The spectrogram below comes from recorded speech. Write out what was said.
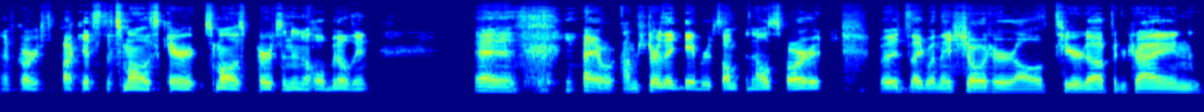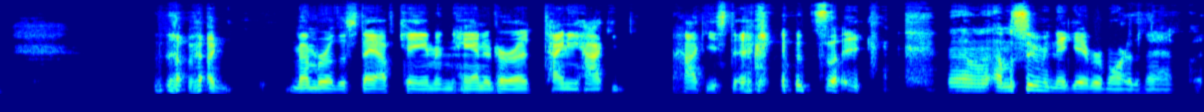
And of course, the puck hits the smallest car- smallest person in the whole building. And I, am sure they gave her something else for it, but it's like when they showed her all teared up and crying. A member of the staff came and handed her a tiny hockey hockey stick. it's like um, I'm assuming they gave her more than that. But,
